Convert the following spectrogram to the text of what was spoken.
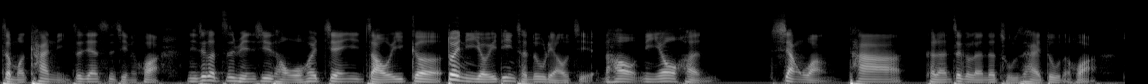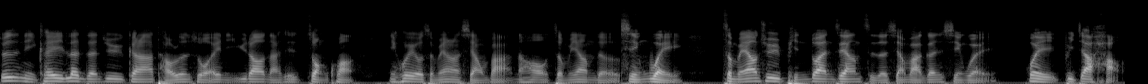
怎么看你这件事情的话，你这个咨评系统，我会建议找一个对你有一定程度了解，然后你又很向往他可能这个人的处事态度的话，就是你可以认真去跟他讨论说，诶，你遇到哪些状况，你会有什么样的想法，然后怎么样的行为，怎么样去评断这样子的想法跟行为会比较好。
